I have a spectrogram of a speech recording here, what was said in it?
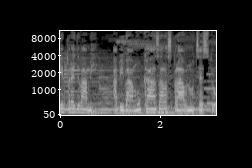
Je pred vami, aby vám ukázal správnu cestu.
